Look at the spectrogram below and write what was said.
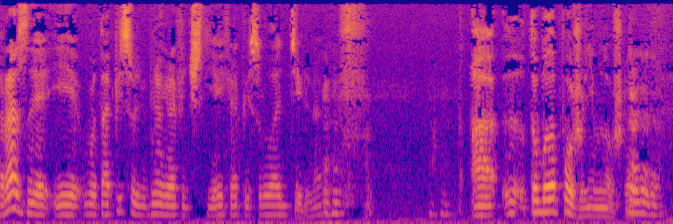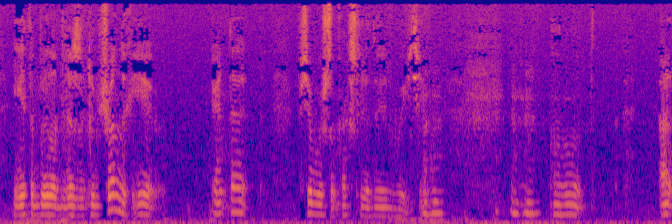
разные, и вот описывать библиографически я их описывала отдельно. А э, то было позже немножко. Да, да, да. И это было для заключенных, и это все вышло как следует выйти. Вот. А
